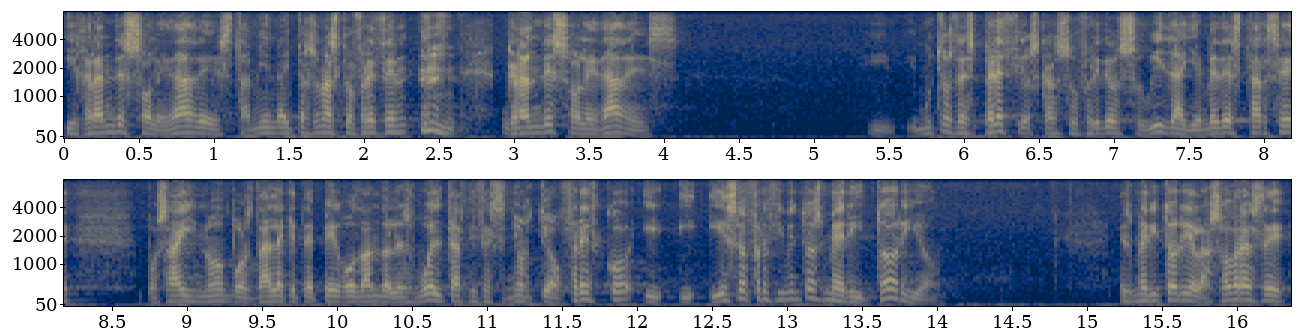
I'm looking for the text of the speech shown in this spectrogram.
y grandes soledades. También hay personas que ofrecen grandes soledades y, muchos desprecios que han sufrido en su vida y en vez de estarse, pues ahí, ¿no? Pues dale que te pego dándoles vueltas, dice Señor, te ofrezco y, ese ofrecimiento es meritorio. Es meritorio las obras de,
